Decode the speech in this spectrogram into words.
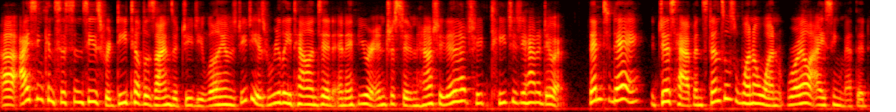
Uh, icing consistencies for detailed designs with Gigi Williams. Gigi is really talented, and if you are interested in how she did that, she teaches you how to do it. Then today, it just happened, Stencils 101 Royal Icing Method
